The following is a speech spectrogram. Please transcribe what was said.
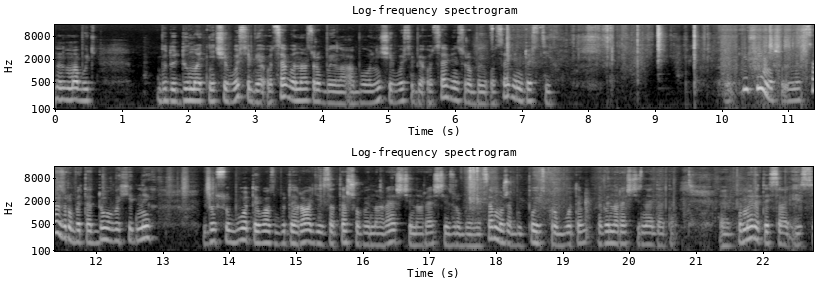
е, мабуть, будуть думати, нічого собі, оце вона зробила, або нічого собі, оце він зробив, оце він достиг. І фініш. Все зробите до вихідних, до суботи. Вас буде радість за те, що ви нарешті, нарешті зробили. Це може бути поиск роботи, ви нарешті знайдете. Е, Помиритеся із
